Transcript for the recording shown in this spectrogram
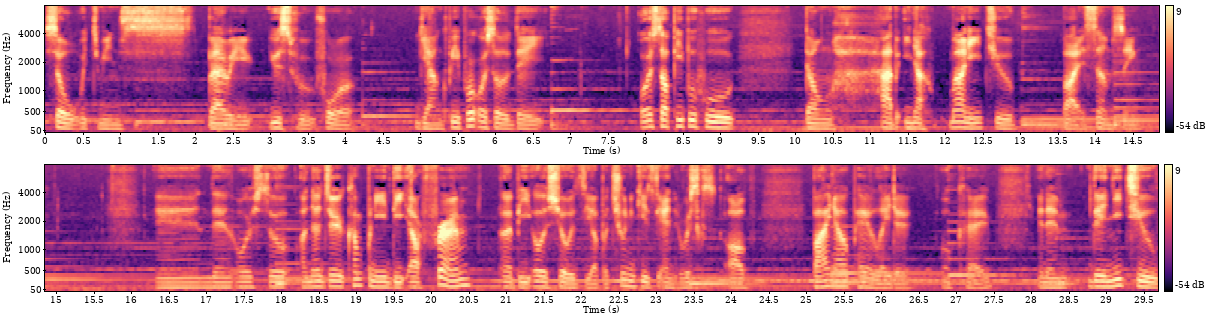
So, which means very useful for young people. Also, they also people who don't have enough money to buy something. And then also another company, the Affirm, uh, BO shows the opportunities and risks of buy now pay later. Okay, and then they need to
